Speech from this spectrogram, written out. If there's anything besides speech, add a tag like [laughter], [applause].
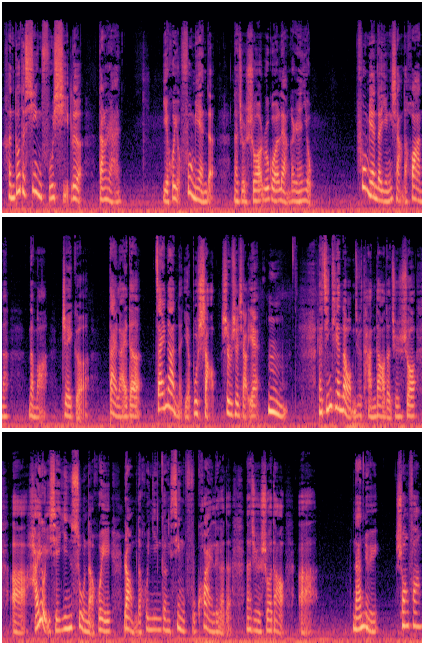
很多的幸福喜乐。当然，也会有负面的，那就是说，如果两个人有负面的影响的话呢，那么这个带来的灾难呢也不少，是不是，小燕？嗯，那今天呢，我们就谈到的，就是说，啊、还有一些因素呢，会让我们的婚姻更幸福快乐的，那就是说到啊、男女双方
